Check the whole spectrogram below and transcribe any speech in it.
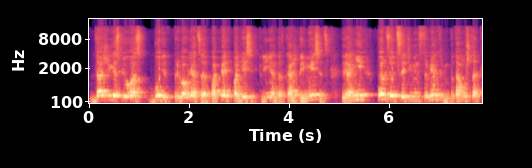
даже если у вас будет прибавляться по 5-10 по клиентов каждый месяц, они пользуются этими инструментами, потому что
